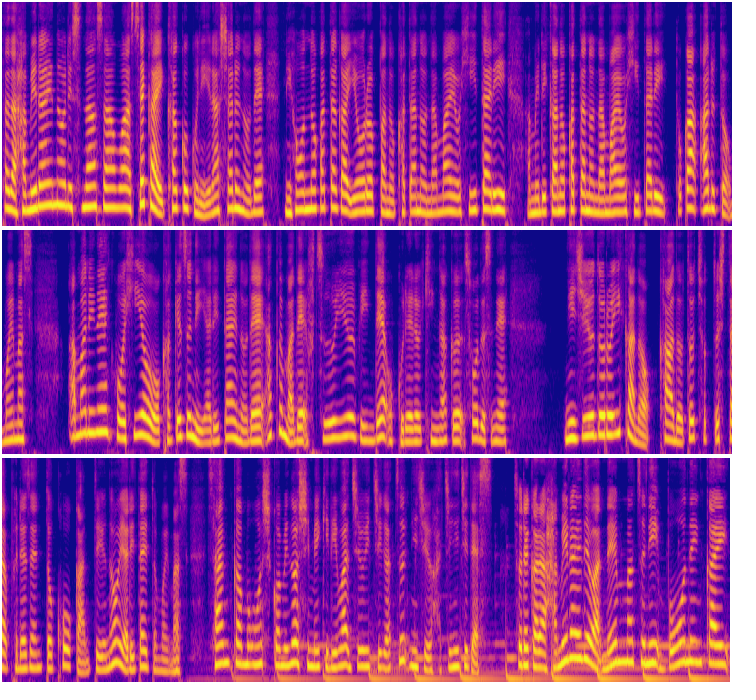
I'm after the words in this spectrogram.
ただ、ハミライのリスナーさんは世界各国にいらっしゃるので、日本の方がヨーロッパの方の名前を引いたり、アメリカの方の名前を引いたりとかあると思います。あまりね、こう費用をかけずにやりたいので、あくまで普通郵便で送れる金額、そうですね。20ドル以下のカードとちょっとしたプレゼント交換というのをやりたいと思います。参加申し込みの締め切りは11月28日です。それからハミライでは年末に忘年会、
